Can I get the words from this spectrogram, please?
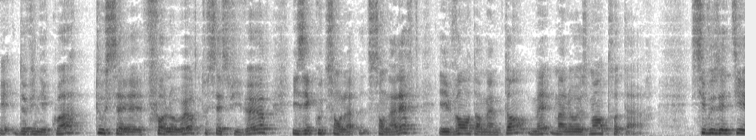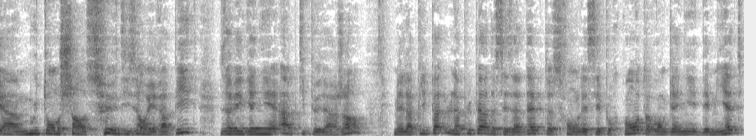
Et devinez quoi? Tous ses followers, tous ses suiveurs, ils écoutent son, son alerte et vendent en même temps mais malheureusement trop tard. Si vous étiez un mouton chanceux disons et rapide, vous avez gagné un petit peu d'argent mais la plupart, de ces adeptes seront laissés pour compte, auront gagné des miettes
